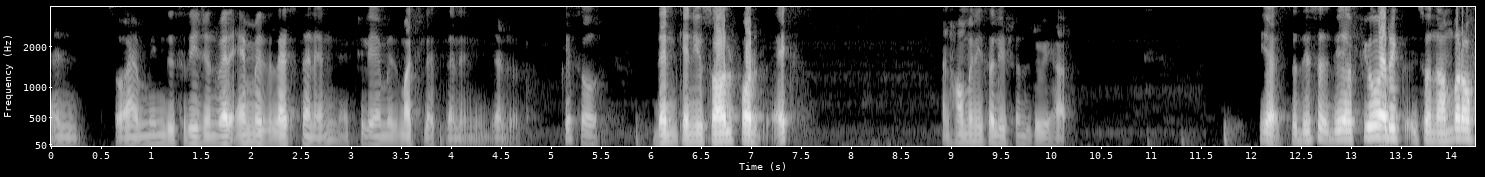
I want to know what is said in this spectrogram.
And so, I am in this region where m is less than n actually m is much less than n in general. Okay. So, then can you solve for x and how many solutions do we have? Yes. So, this is there are fewer so number of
